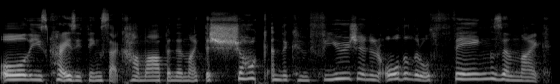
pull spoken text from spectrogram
all these crazy things that come up, and then like the shock and the confusion and all the little things, and like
